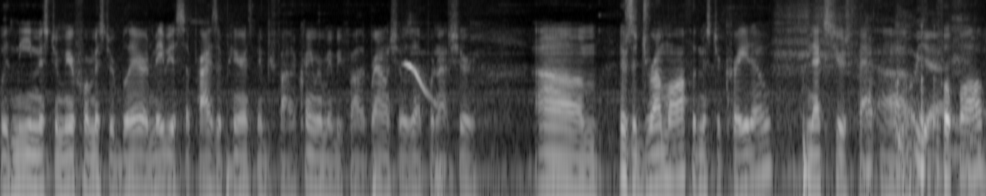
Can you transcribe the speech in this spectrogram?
With me, Mr. Miraflor, Mr. Blair, and maybe a surprise appearance. Maybe Father Kramer, maybe Father Brown shows up. We're not sure. Um, there's a drum off with Mr. Credo. Next year's fa- uh, football.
